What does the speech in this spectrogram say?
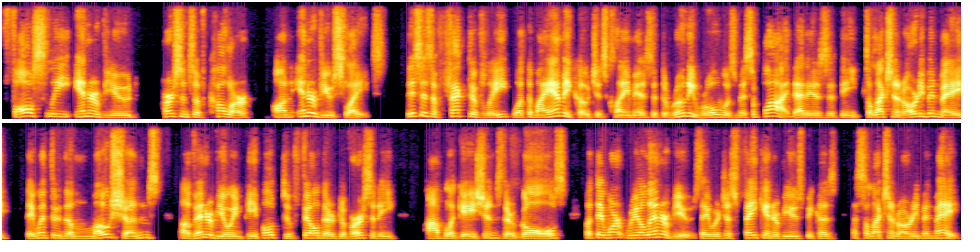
falsely interviewed persons of color on interview slates. This is effectively what the Miami coaches claim is that the Rooney rule was misapplied. That is, that the selection had already been made. They went through the motions of interviewing people to fill their diversity obligations, their goals, but they weren't real interviews. They were just fake interviews because a selection had already been made.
